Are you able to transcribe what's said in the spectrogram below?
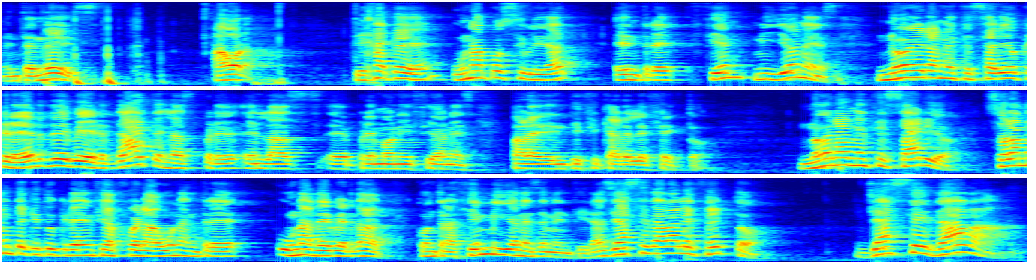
¿Entendéis? Ahora, fíjate, ¿eh? una posibilidad entre 100 millones. No era necesario creer de verdad en las, eh, premoniciones para identificar el efecto. No era necesario. Solamente que tu creencia fuera una entre una de verdad contra 100 millones de mentiras, ya se daba el efecto. Ya se daba.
